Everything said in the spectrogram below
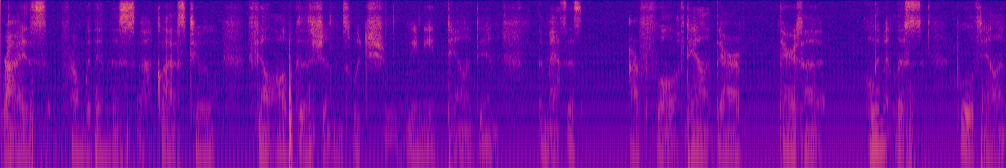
rise from within this uh, class to fill all the positions which we need talent in. The masses are full of talent. There are there's a limitless pool of talent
